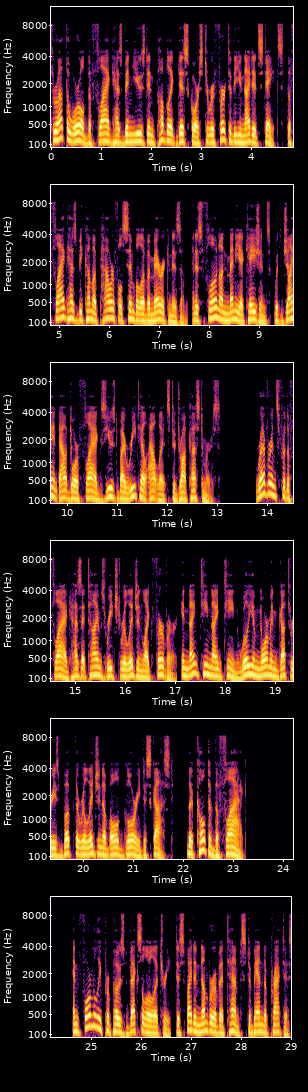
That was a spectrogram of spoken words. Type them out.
Throughout the world, the flag has been used in public discourse to refer to the United States. The flag has become a powerful symbol of Americanism, and is flown on many occasions, with giant outdoor flags used by retail outlets to draw customers. Reverence for the flag has at times reached religion like fervor. In 1919, William Norman Guthrie's book The Religion of Old Glory discussed the cult of the flag, and formally proposed vexillolatry. Despite a number of attempts to ban the practice,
